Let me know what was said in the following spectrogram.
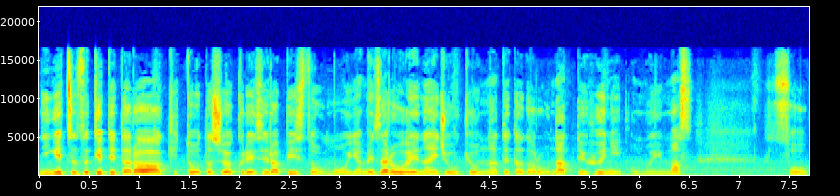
逃げ続けてたらきっと私はクレイセラピストをもうやめざるを得ない状況になってただろうなっていうふうに思います。そ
